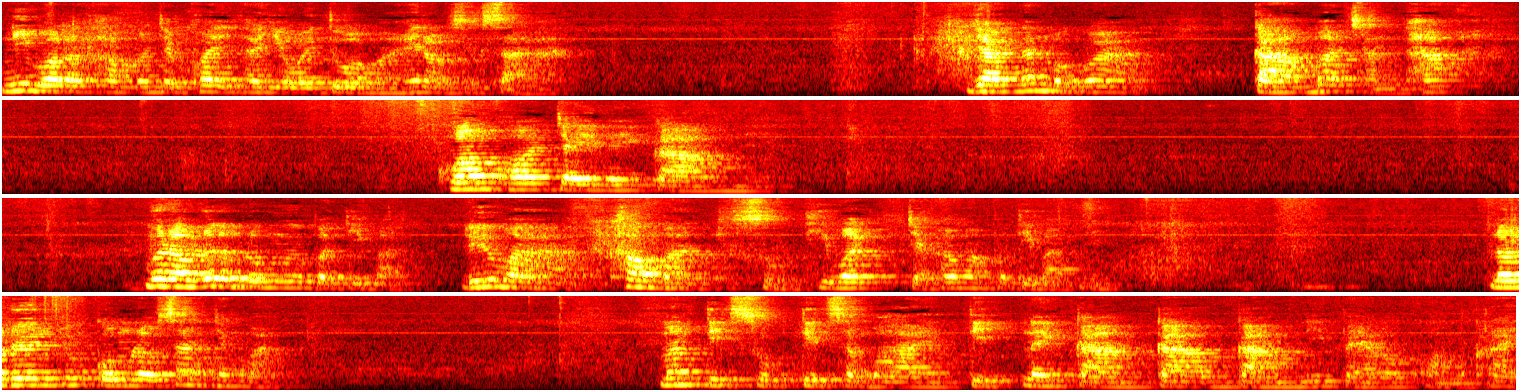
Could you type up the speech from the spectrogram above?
นิวรธรรมมันจะค่อยทยอยตัวมาให้เราศึกษา อย่างนั้นบอกว่า กามฉันทะ ความพอใจในกามเนี่ยเมื่อเราเริ่มลงมือปฏิบัติ หรือว่าเข้ามาสู่ที่วัดจะเข้ามาปฏิบัตินี่เราเดินจงกรมเราสร้างจังหวะ มันติดสุขติดสบาย ติดในกามกามกามนี่แปลว่าความใคร่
